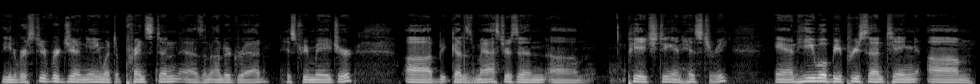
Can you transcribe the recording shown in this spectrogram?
the University of Virginia. He went to Princeton as an undergrad history major, uh, got his master's in um, PhD in history, and he will be presenting. Um,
